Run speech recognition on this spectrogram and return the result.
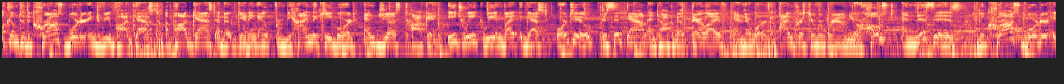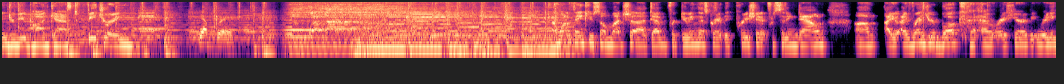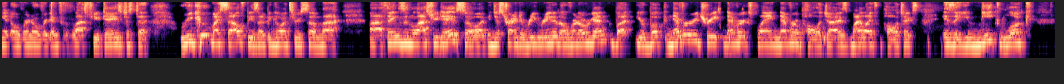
Welcome to the Cross Border Interview Podcast, a podcast about getting out from behind the keyboard and just talking. Each week, we invite a guest or two to sit down and talk about their life and their work. I'm Christopher Brown, your host, and this is the Cross Border Interview Podcast featuring Deb Grey. Thank you so much, uh, Deb, for doing this. Greatly appreciate it for sitting down. Um, I, I read your book. I have it right here. I've been reading it over and over again for the last few days just to recoup myself because I've been going through some uh, uh, things in the last few days. So I've been just trying to reread it over and over again. But your book, Never Retreat, Never Explain, Never Apologize My Life in Politics, is a unique look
